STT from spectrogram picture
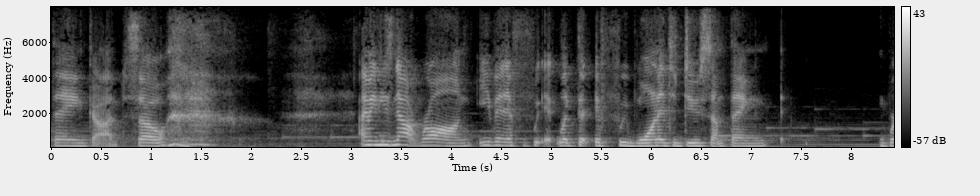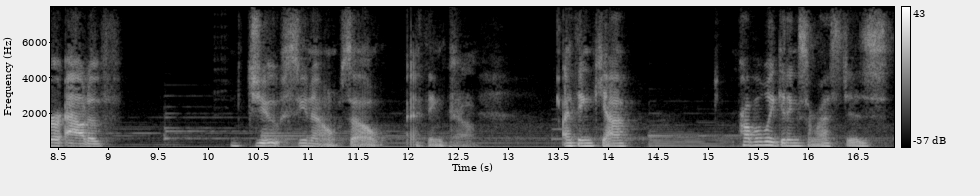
Thank God. So, I mean, he's not wrong. Even if we like, the, if we wanted to do something, we're out of juice, you know. So I think, Yeah. I think, yeah, probably getting some rest is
